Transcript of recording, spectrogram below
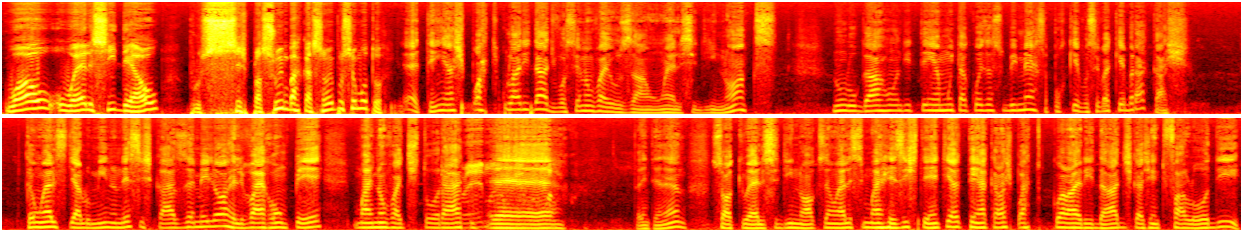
qual o hélice ideal para a sua embarcação e para o seu motor. É, tem as particularidades. Você não vai usar um hélice de inox num lugar onde tenha muita coisa submersa, porque você vai quebrar a caixa. Então o hélice de alumínio nesses casos é melhor, ele vai romper, mas não vai te estourar. É, tá entendendo? Só que o hélice de inox é um hélice mais resistente e tem aquelas particularidades que a gente falou de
